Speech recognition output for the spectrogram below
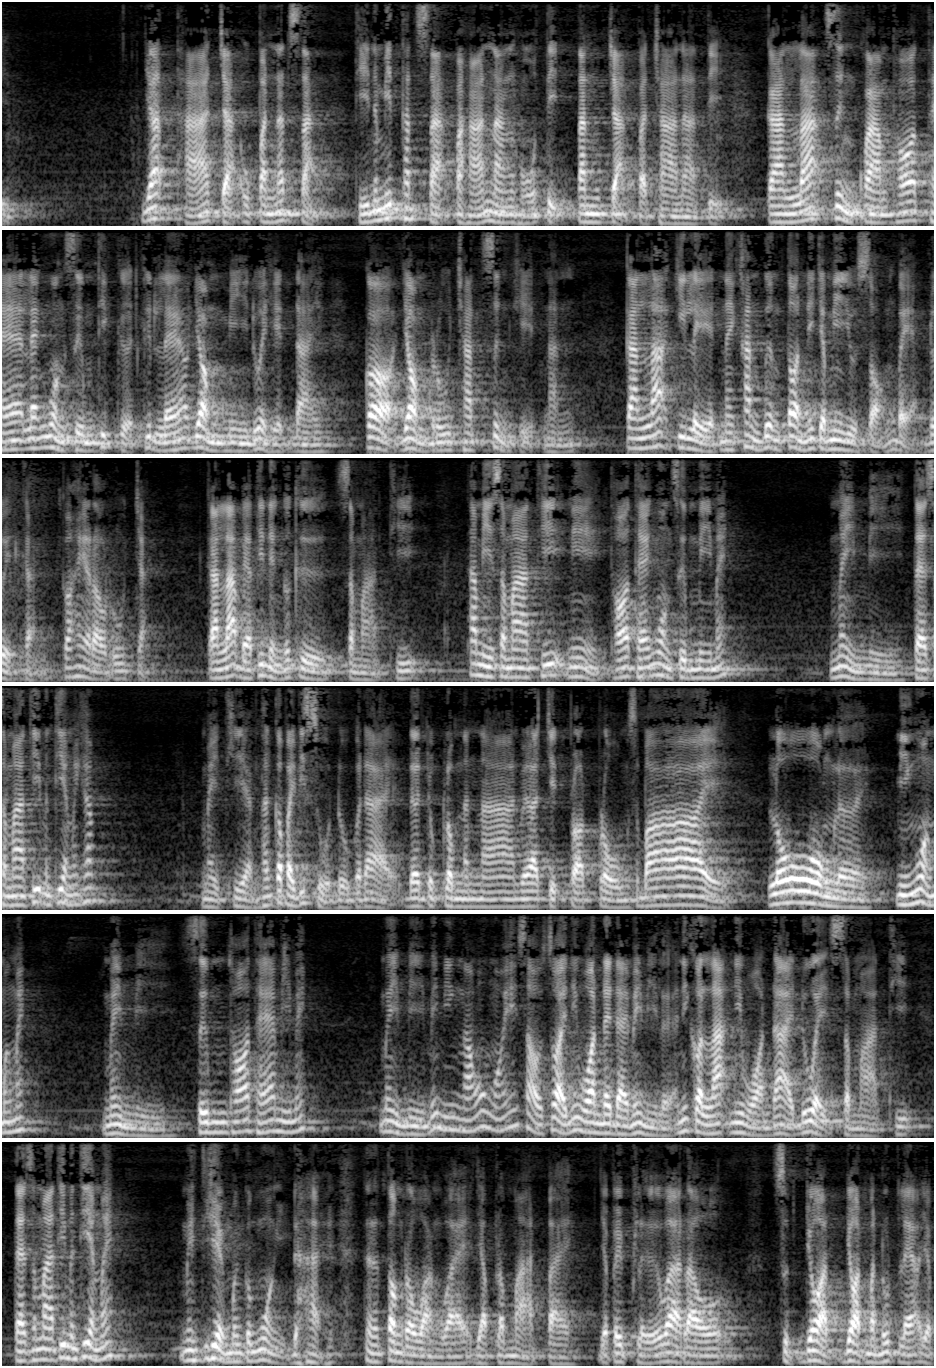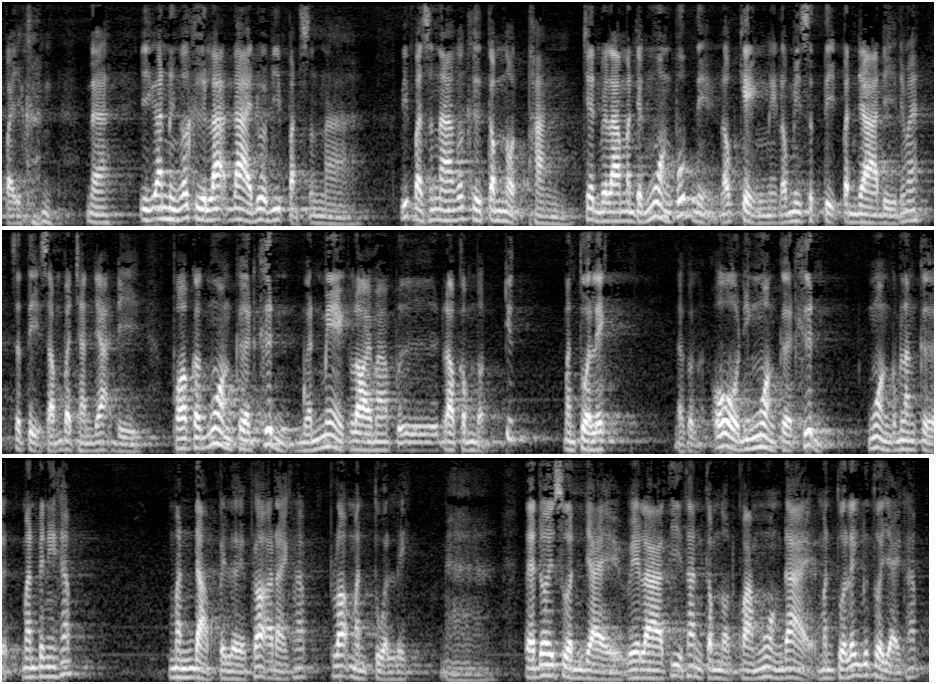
ยะถาจะอุปนัสสะถีนมิทัสสะปหานังโหติตันจะปชานาติ การละซึ่งความท้อแท้และง่วงซึมที่เกิดขึ้นแล้วย่อมมีด้วยเหตุใด ก็ย่อมรู้ชัดซึ่งเหตุนั้น การละกิเลสในขั้นเบื้องต้นนี้จะมีอยู่สองแบบด้วยกัน ก็ให้เรารู้จัก การละแบบที่หนึ่งก็คือสมาธิ ถ้ามีสมาธินี่ท้อแท้ง่วงซึมมีไหม ไม่มี แต่สมาธิมันเที่ยงไหมครับ ไม่เที่ยง ท่านก็ไปพิสูจน์ดูก็ได้ เดินจงกรมนานๆ เวลาจิตปลอดโปร่งสบาย โล่งเลย มีง่วงบ้างไหม ไม่มี ซึมท้อแท้มีไหม ไม่มีไม่มีเงาหงอยเศร้าส้อยนิวรณ์ใด ๆ ไม่มีเลย อันนี้ก็ละนิวรณ์ได้ด้วยสมาธิ แต่สมาธิมันเที่ยงไหมไม่เที่ยงมันก็ง่วงอีกได้ฉะนั้นต้องระวังไว้ อย่าประมาทไป อย่าไปเผลอว่าเราสุดยอดยอดมนุษย์แล้ว อย่าไปอย่างนั้นนะอีกอันหนึ่งก็คือละได้ด้วยวิปัสสนา วิปัสสนาก็คือกำหนดทัน เช่นเวลามันจะง่วงปุ๊บนี่เราเก่งนี่เรามีสติปัญญาดีใช่ไหมสติสัมปชัญญะดีพอก็ง่วงเกิดขึ้นเหมือนเมฆลอยมาปื้อเรากำหนดจึ๊ก มันตัวเล็กแล้วก็โอ้นี่ง่วงเกิดขึ้น ง่วงกำลังเกิด มันเป็นไงครับ มันดับไปเลย เพราะอะไรครับ เพราะมันตัวเล็กนะแต่โดยส่วนใหญ่เวลาที่ท่านกำหนดความง่วงได้ มันตัวเล็กหรือตัวใหญ่ครับ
